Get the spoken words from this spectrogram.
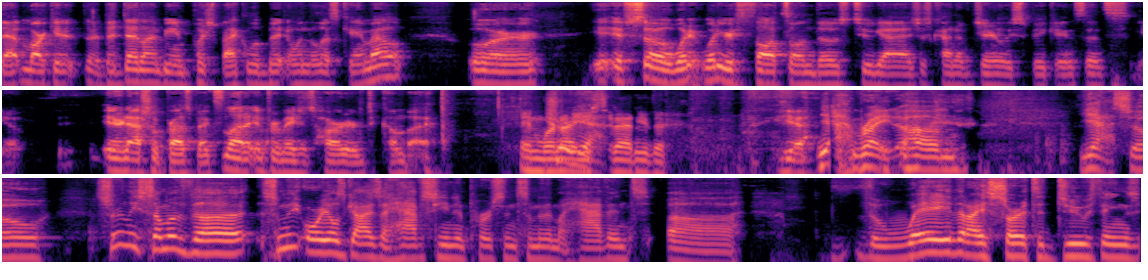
that market, the deadline being pushed back a little bit, and when the list came out, or if so, what what are your thoughts on those two guys, just kind of generally speaking, since you know international prospects, a lot of information is harder to come by, and we're sure, not yeah. used to that either. yeah, yeah, right. Um, yeah, so certainly some of the some of the Orioles guys I have seen in person, some of them I haven't. Uh, the way that I started to do things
